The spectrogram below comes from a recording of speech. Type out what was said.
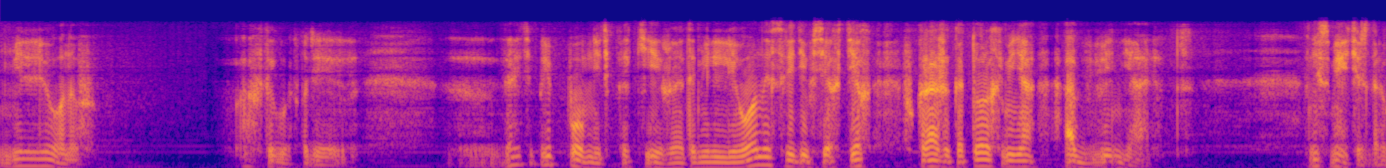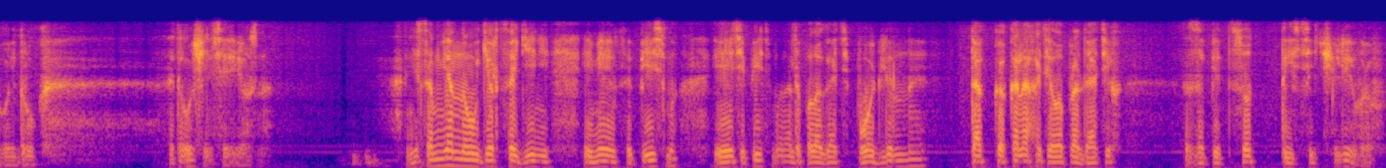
миллионов. Ах ты, Господи! Дайте припомнить, какие же это миллионы среди всех тех, в краже которых меня обвиняют. Не смейтесь, дорогой друг. Это очень серьезно. Несомненно, у герцогини имеются письма, и эти письма, надо полагать, подлинные, так как она хотела продать их за 500 тысяч ливров.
